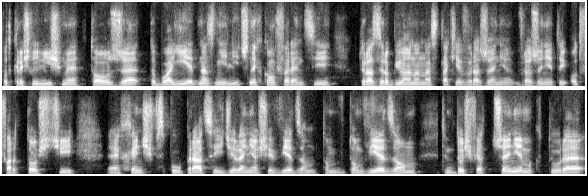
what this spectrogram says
podkreśliliśmy to, że to była jedna z nielicznych konferencji, która zrobiła na nas takie wrażenie, wrażenie tej otwartości, e, chęć współpracy i dzielenia się wiedzą, tą, tą wiedzą, tym doświadczeniem, które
